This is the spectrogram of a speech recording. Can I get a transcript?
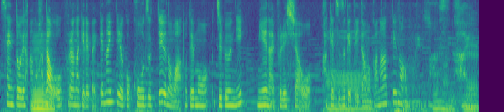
先頭であの旗を振らなければいけないっていうこう構図っていうのはとても自分に見えないプレッシャーをかけ続けていたのかなっていうのは思います。そうなんですね、はい、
